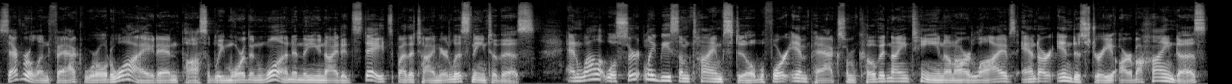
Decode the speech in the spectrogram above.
Several, in fact, worldwide, and possibly more than one in the United States by the time you're listening to this. And while it will certainly be some time still before impacts from COVID 19 on our lives and our industry are behind us,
